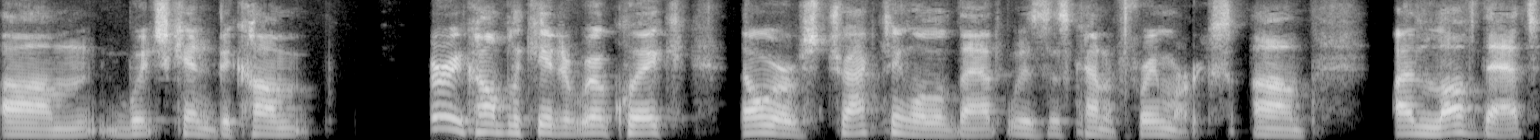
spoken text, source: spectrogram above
um, which can become very complicated real quick. Now we're abstracting all of that with this kind of frameworks. Um, I love that.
